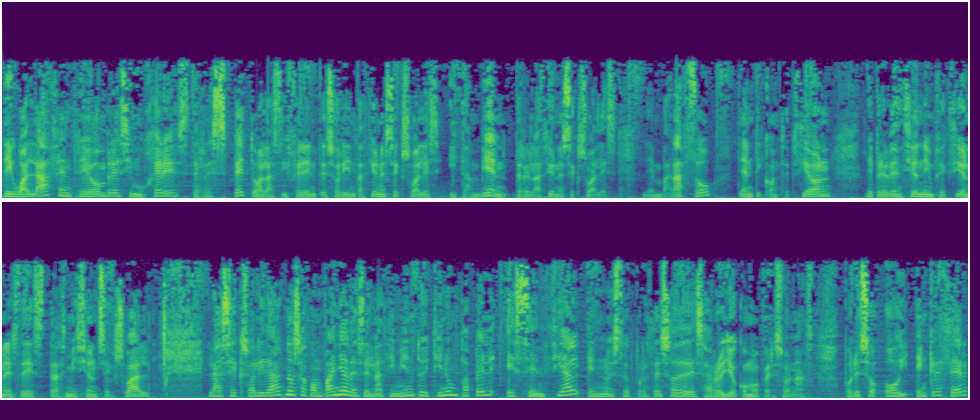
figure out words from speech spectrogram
de igualdad entre hombres y mujeres, de respeto a las diferentes orientaciones sexuales y también de relaciones sexuales, de embarazo, de anticoncepción, de prevención de infecciones de transmisión sexual. La sexualidad nos acompaña desde el nacimiento y tiene un papel esencial en nuestro proceso de desarrollo como personas. Por eso hoy en Crecer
